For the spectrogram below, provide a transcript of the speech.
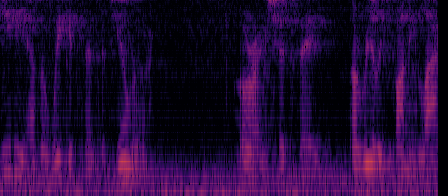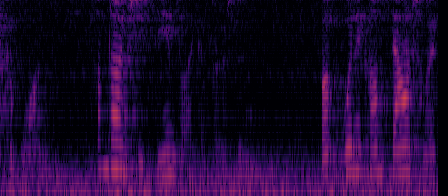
EDI has a wicked sense of humor. Or I should say, a really funny lack of one. Sometimes she seems like a person. But when it comes down to it,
